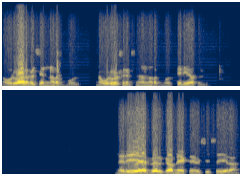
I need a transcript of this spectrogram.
ஒரு வாரம் கழிச்சு என்ன நடக்கும் போகுது நான் ஒரு வருஷம் கழிச்சு நல்லா நடக்கும்போது. தெளிவாக சொல்லு. நிறைய பேர் கர்ணயக்ஷனி வச்சு செய்யறாங்க.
